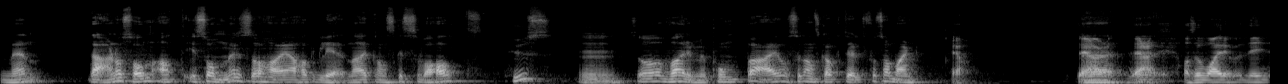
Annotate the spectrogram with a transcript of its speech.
Men det er nå sånn at i sommer så har jeg hatt gleden av et ganske svalt hus. Så varmepumpe er jo også ganske aktuelt for sommeren. ja. Det er det. det er, altså, var, den,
